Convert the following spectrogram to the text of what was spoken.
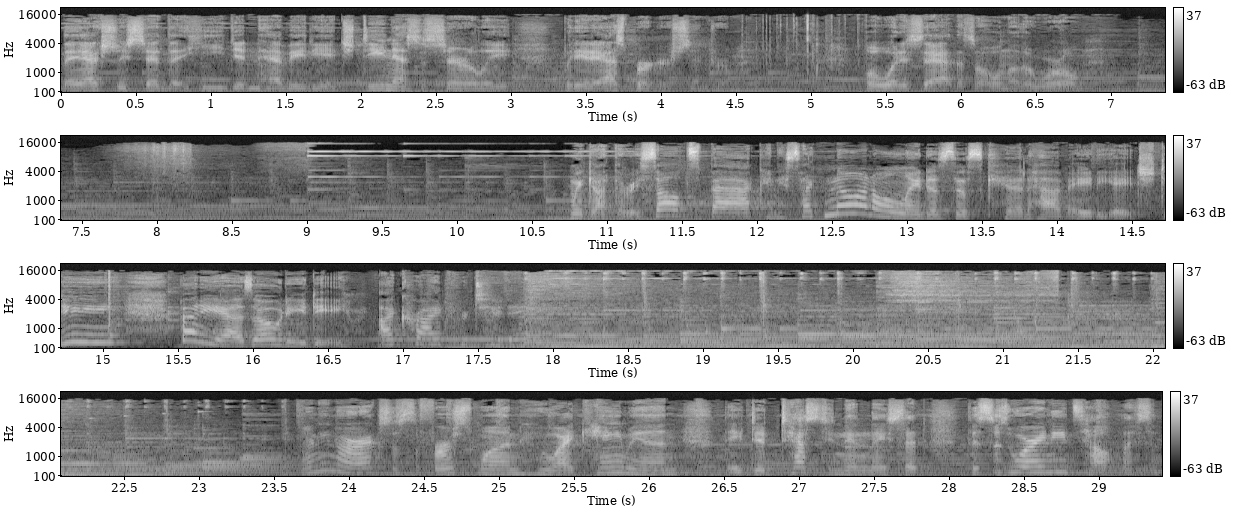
they actually said that he didn't have ADHD necessarily, but he had Asperger's syndrome. Well, what is that? That's a whole nother world. We got the results back, and he's like, not only does this kid have ADHD, but he has ODD. I cried for two days. LearningRx is the first one who I came in, they did testing and they said, this is where he needs help. I said,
